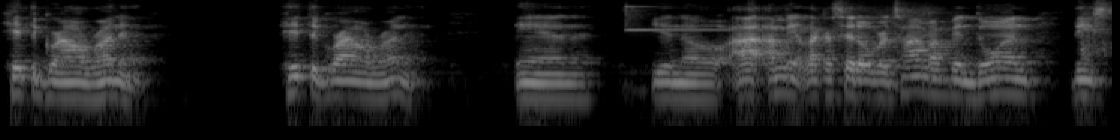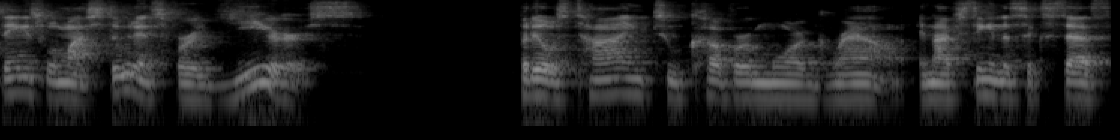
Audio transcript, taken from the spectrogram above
Hit the ground running. Hit the ground running. And you know, I, I mean, like I said, over time, I've been doing these things with my students for years, but it was time to cover more ground. And I've seen the success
